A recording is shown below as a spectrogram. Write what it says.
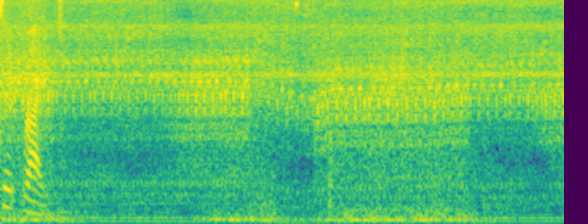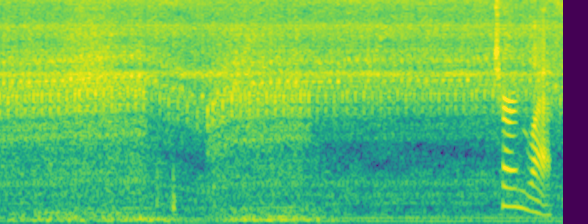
Exit right. Turn left.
